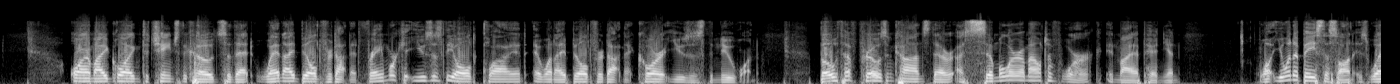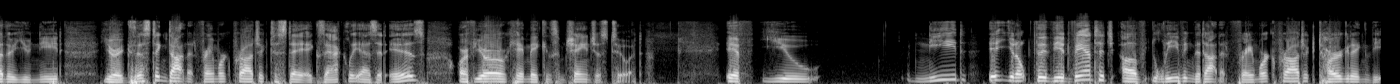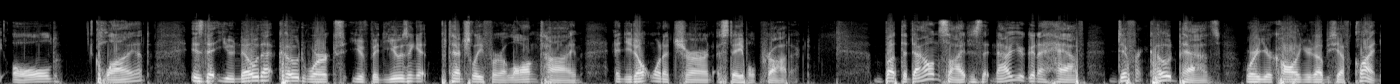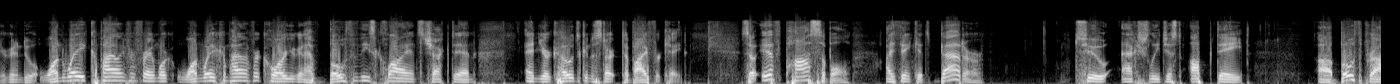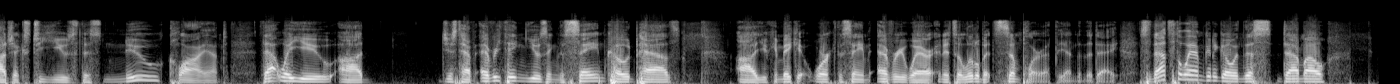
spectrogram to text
Or am I going to change the code so that when I build for .NET Framework, it uses the old client, and when I build for .NET Core, it uses the new one? Both have pros and cons. They're a similar amount of work, in my opinion. What you want to base this on is whether you need your existing .NET Framework project to stay exactly as it is, or if you're okay making some changes to it. If you need, you know, the, the advantage of leaving the .NET Framework project targeting the old client is that you know that code works, you've been using it potentially for a long time, and you don't want to churn a stable product. But the downside is that now you're going to have different code paths where you're calling your WCF client. You're going to do it one way compiling for framework, one way compiling for core. You're going to have both of these clients checked in, and your code's going to start to bifurcate. So if possible, I think it's better to actually just update uh, both projects to use this new client. That way you uh, just have everything using the same code paths. Uh, you can make it work the same everywhere, and it's a little bit simpler at the end of the day. So that's the way I'm going to go in this demo.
